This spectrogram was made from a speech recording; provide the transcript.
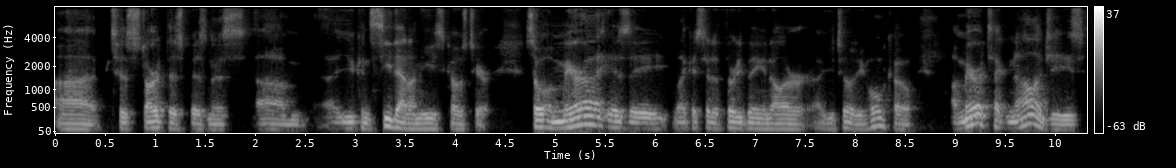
uh, to start this business, um, uh, you can see that on the East Coast here. So Emera is a, like I said, a $30 billion uh, utility holdco. Emera Technologies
